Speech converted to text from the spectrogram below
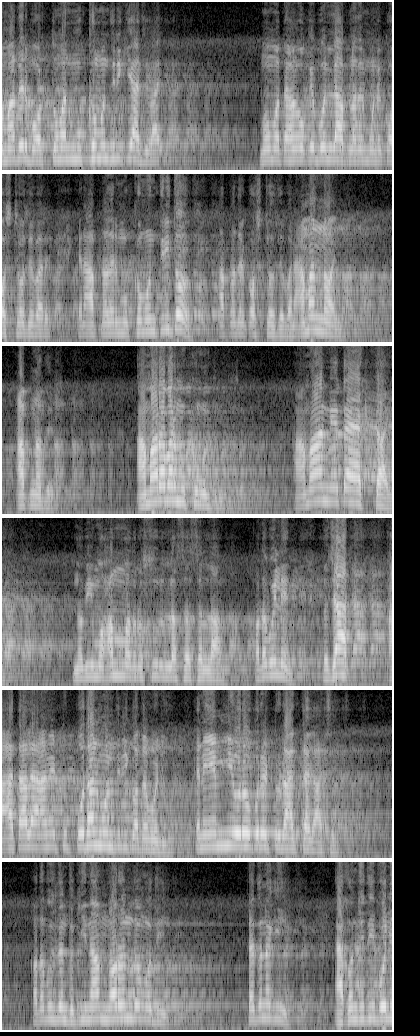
আমাদের বর্তমান মুখ্যমন্ত্রী কি আছে ভাই? মমতা এখন ওকে বললে আপনাদের মনে কষ্ট হতে পারে। কেন আপনাদের মুখ্যমন্ত্রী তো, আপনাদের কষ্ট হতে পারে। আমার নয়, আপনাদের। আমার আবার মুখ্যমন্ত্রী আমার নেতা একটাই, নবী মোহাম্মদ রসুল্লাহ সাল্লাম কথা বুঝলেন? তো যাক তাহলে আমি একটু প্রধানমন্ত্রীর কথা বলি। কেন এমনি ওর ওপরে একটু রাগ টাগ আছে। কথা বুঝলেন তো? কি নাম? নরেন্দ্র মোদী। তাই তো নাকি? এখন যদি বলি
